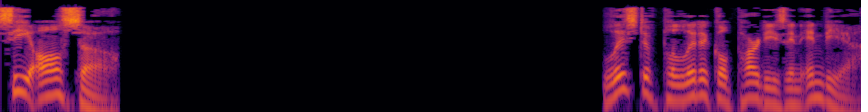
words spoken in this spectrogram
See also List of political parties in India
